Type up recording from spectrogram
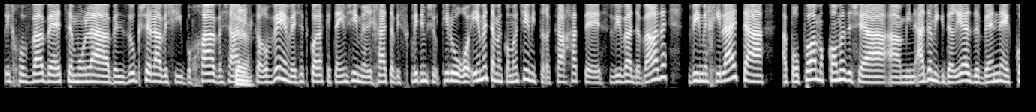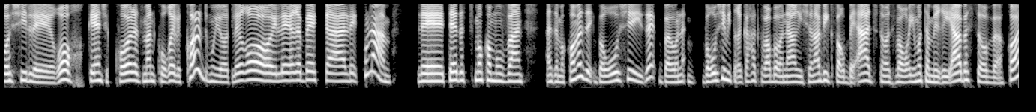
היא חווה בעצם מול הבן זוג שלה, ושהיא בוכה, ושם כן. מתקרבים, ויש את כל הקטעים שהיא מריחה את הביסקוויטים, כאילו רואים את המקומות שהיא מתרככת אה, סביב הדבר הזה, והיא מכילה את ה... אפרופו המקום הזה שהמנעד המגדרי הזה בין אה, קושי לרוך, כן, שכל הזמן קורה לכל הדמויות, לרוי, לרבקה, לכולם. לטד עצמו כמובן, אז המקום הזה, ברור שהיא זה, בעונה, ברור שהיא מתרככת כבר בעונה הראשונה והיא כבר בעד, זאת אומרת, כבר רואים אותה מריעה בסוף והכל.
